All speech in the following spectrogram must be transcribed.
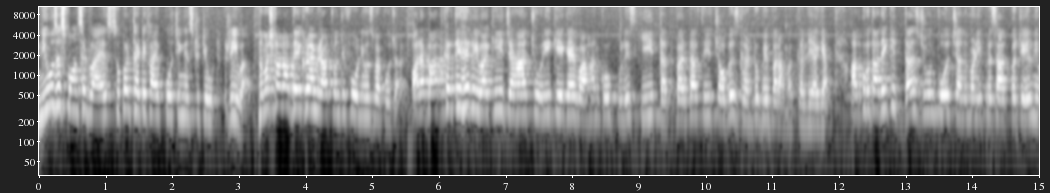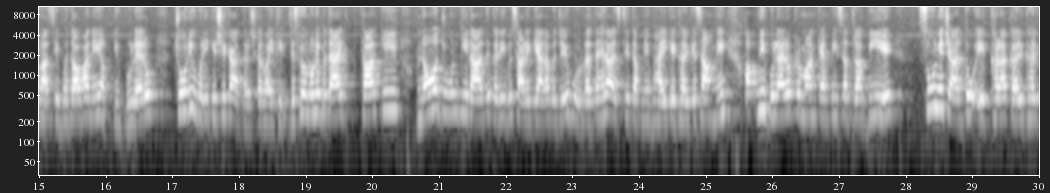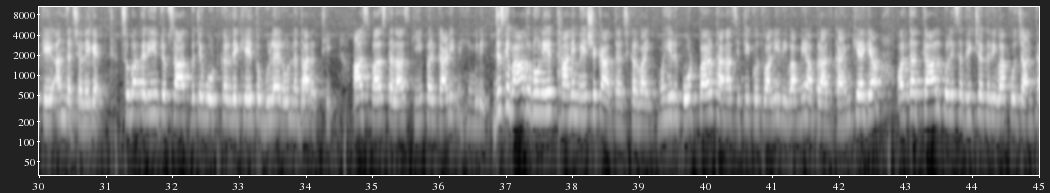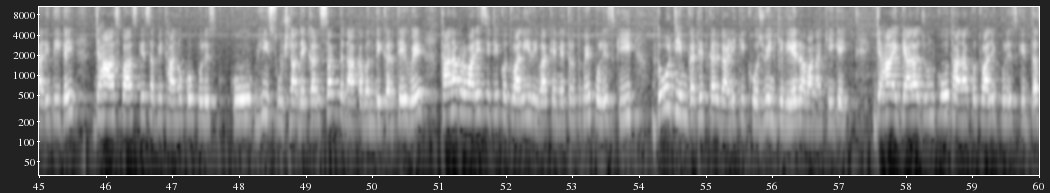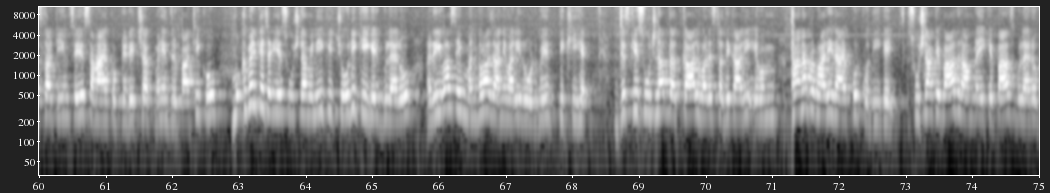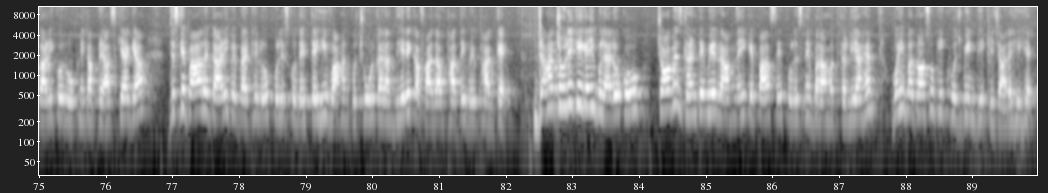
News sponsored by super 35 coaching institute Rewa नमस्कार, आप देख रहे हैं विराट 24 न्यूज़ में पूजा। और अब बात करते हैं रीवा की, जहाँ चोरी किए गए वाहन को पुलिस की तत्परता से 24 घंटों में बरामद कर लिया गया। आपको बता दें कि 10 जून को चंद्रमणि प्रसाद पटेल निवासी भदौहा ने अपनी बुलेरो चोरी होने की शिकायत दर्ज करवाई थी, जिसमें उन्होंने बताया था कि 9 जून की रात करीब साढ़े ग्यारह बजे वो रतहरा स्थित अपने भाई के घर के सामने अपनी बुलेरो क्रमांक एम पी सत्रह बी ए शून्य चार दो एक खड़ा कर घर के अंदर चले गए। सुबह करीब जब सात बजे वो उठकर देखे तो बुलेरो नदारत थी। आसपास तलाश की, पर गाड़ी नहीं मिली। जिसके बाद उन्होंने थाने में शिकायत दर्ज करवाई। वहीं रिपोर्ट पर थाना सिटी कोतवाली रीवा में अपराध कायम किया गया और तत्काल पुलिस अधीक्षक रीवा को जानकारी दी गई, जहाँ आसपास के सभी थानों को पुलिस को भी सूचना देकर सख्त नाकाबंदी करते हुए थाना प्रभारी सिटी कोतवाली रीवा के नेतृत्व में पुलिस की दो टीम गठित कर गाड़ी की खोजबीन के लिए रवाना की गई, जहाँ ग्यारह जून को थाना कोतवाली पुलिस की दस्ता टीम से सहायक उप निरीक्षक महेंद्र पाठी को मुखबिर के ज़रिए सूचना मिली कि चोरी की गई बुलेरो रीवा से मनगवा जाने वाली रोड में दिखी है, जिसकी सूचना तत्काल वरिष्ठ अधिकारी एवं थाना प्रभारी रायपुर को दी गई। सूचना के बाद रामनई के पास बुलेरो गाड़ी को रोकने का प्रयास किया गया, जिसके बाद गाड़ी में बैठे लोग पुलिस को देखते ही वाहन को छोड़कर अंधेरे का फ़ायदा उठाते हुए भाग गए। जहाँ चोरी की गई बुलेरो को 24 घंटे में रामनई के पास से पुलिस ने बरामद कर लिया है, वहीं बदमाशों की खोजबीन भी की जा रही है।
